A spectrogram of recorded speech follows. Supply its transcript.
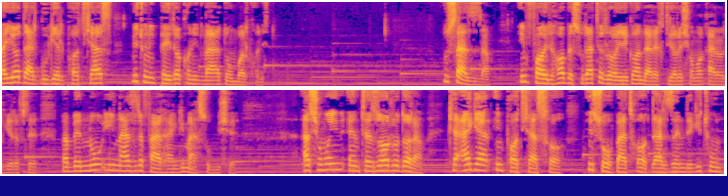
و یا در گوگل پادکست می‌تونید پیدا کنید و دنبال کنید. دوست عزیزم این فایل ها به صورت رایگان در اختیار شما قرار گرفته و به نوعی نظر فرهنگی محسوب میشه. از شما این انتظار رو دارم که اگر این پادکست ها این صحبت ها در زندگیتون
